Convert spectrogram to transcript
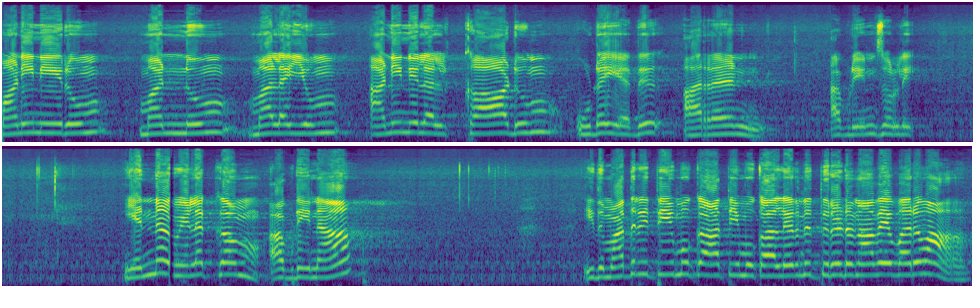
மணிநீரும் மண்ணும் மலையும் அணிநிழல் காடும் உடையது அரண் அப்படின்னு சொல்லி. என்ன விளக்கம் அப்படின்னா இது மாதிரி திமுக அதிமுகலேருந்து திருடனாவே வருவான்.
